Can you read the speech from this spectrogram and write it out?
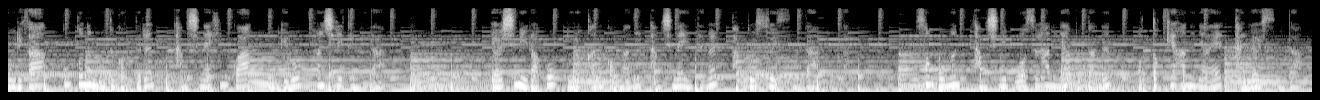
우리가 꿈꾸는 모든 것들은 당신의 힘과 용기로 현실이 됩니다. 열심히 일하고 노력하는 것만이 당신의 인생을 바꿀 수 있습니다. 성공은 당신이 무엇을 하느냐 보다는 어떻게 하느냐에 달려 있습니다.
